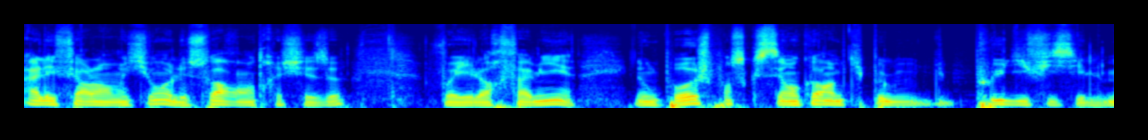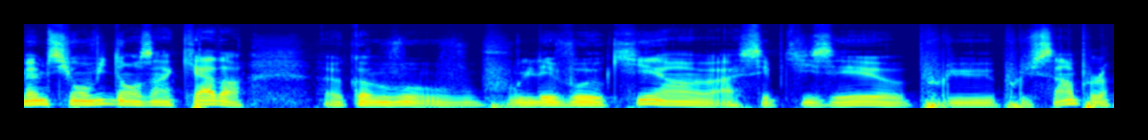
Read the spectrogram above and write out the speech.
allaient faire leur mission et le soir rentrer chez eux, voyaient leur famille. Donc pour eux, je pense que c'est encore un petit peu plus difficile. Même si on vit dans un cadre, comme vous, vous l'évoquiez, hein, aseptisé, plus, plus simple,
